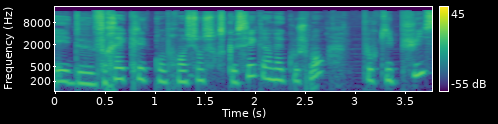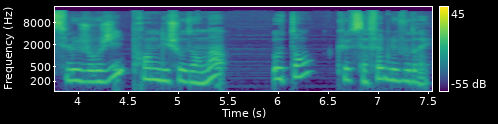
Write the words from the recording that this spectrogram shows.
et de vraies clés de compréhension sur ce que c'est qu'un accouchement pour qu'ils puissent le jour J prendre les choses en main autant que sa femme le voudrait.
